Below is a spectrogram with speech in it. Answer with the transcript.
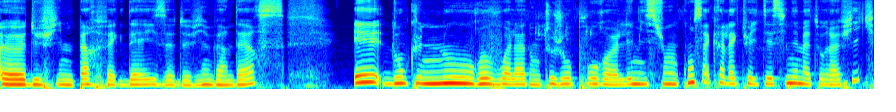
euh, du film Perfect Days de Wim Wenders. Et donc nous revoilà donc toujours pour l'émission consacrée à l'actualité cinématographique.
